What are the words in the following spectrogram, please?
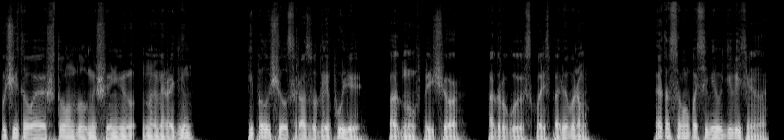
Учитывая, что он был мишенью номер один и получил сразу две пули, одну в плечо, а другую вскользь по ребрам, это само по себе удивительно,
